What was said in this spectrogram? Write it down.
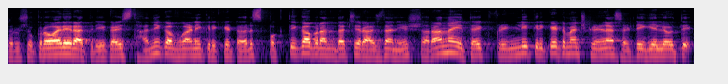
तर शुक्रवारी रात्री काही स्थानिक अफगाणी क्रिकेटर्स पक्तिका प्रांताची राजधानी शराना इथे एक फ्रेंडली क्रिकेट मॅच खेळण्यासाठी गेले होते.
